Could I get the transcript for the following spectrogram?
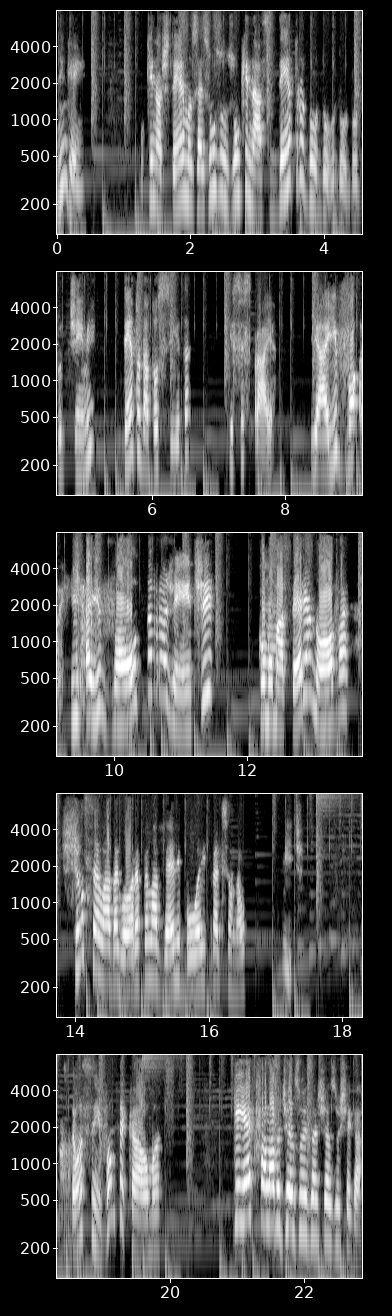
ninguém. O que nós temos é zum, zum, zum que nasce dentro do, do, do, do time, dentro da torcida, e se espraia. E aí, e aí volta pra gente como matéria nova, chancelada agora pela velha, boa e tradicional mídia. Então, assim, vamos ter calma. Quem é que falava de Jesus antes de Jesus chegar?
